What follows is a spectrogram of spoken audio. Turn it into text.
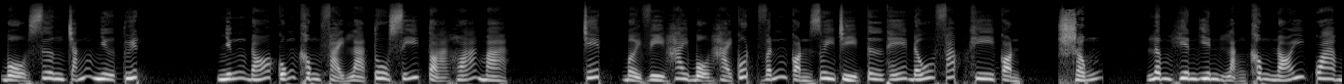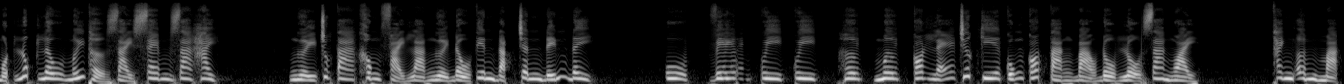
Bộ xương trắng như tuyết. Những đó cũng không phải là tu sĩ tỏa hóa mà. Chết bởi vì hai bộ hài cốt vẫn còn duy trì tư thế đấu pháp khi còn sống. Lâm Hiên yên lặng không nói qua một lúc lâu mới thở dài xem ra hay. Người chúng ta không phải là người đầu tiên đặt chân đến đây. U, V, Quy, Quy, Hơ, Mơ có lẽ trước kia cũng có tàng bảo đổ lộ ra ngoài. Thanh âm mạc.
